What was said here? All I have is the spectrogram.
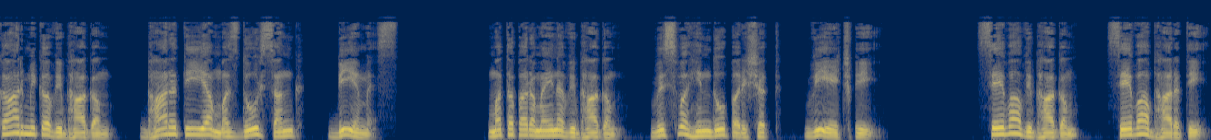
కార్మిక విభాగం భారతీయ మజ్దూర్ సంఘ్ బిఎంఎస్. మతపరమైన విభాగం విశ్వ హిందూ పరిషత్ విహెచ్పి. సేవా విభాగం సేవా భారతి.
